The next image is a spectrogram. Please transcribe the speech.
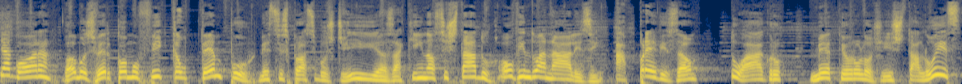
E agora, vamos ver como fica o tempo nesses próximos dias aqui em nosso estado, ouvindo análise, a previsão do agro meteorologista Luiz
